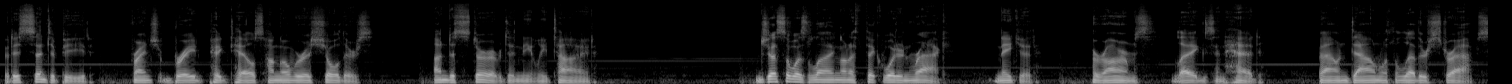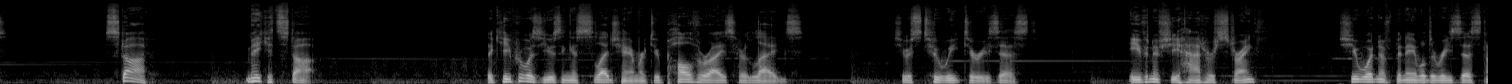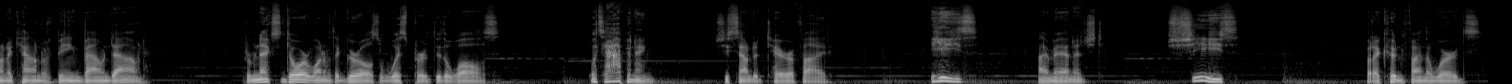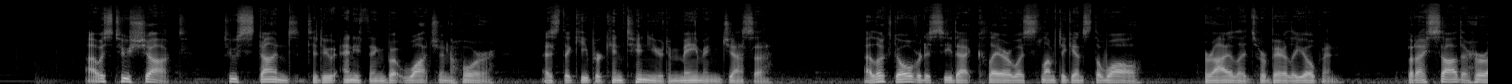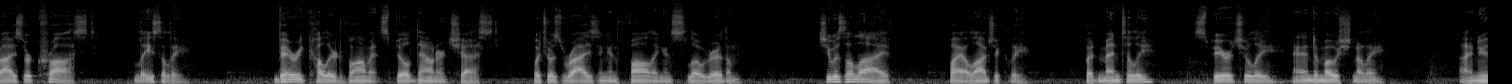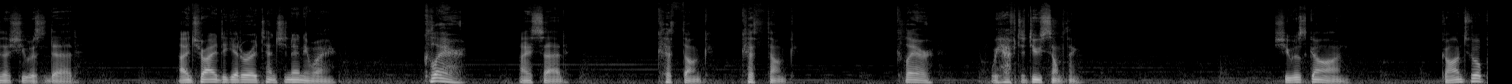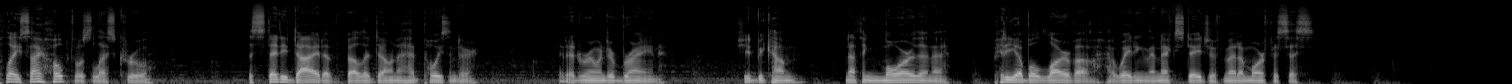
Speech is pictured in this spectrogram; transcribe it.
but his centipede, French braid pigtails hung over his shoulders, undisturbed and neatly tied. Jessa was lying on a thick wooden rack, naked, her arms, legs, and head bound down with leather straps. Stop! Make it stop! The keeper was using his sledgehammer to pulverize her legs. She was too weak to resist. Even if she had her strength, she wouldn't have been able to resist on account of being bound down. From next door, one of the girls whispered through the walls. What's happening? She sounded terrified. He's. I managed. She's. But I couldn't find the words. I was too shocked, too stunned to do anything but watch in horror as the keeper continued maiming Jessa. I looked over to see that Claire was slumped against the wall. Her eyelids were barely open, but I saw that her eyes were crossed, lazily. Berry colored vomit spilled down her chest, which was rising and falling in slow rhythm. She was alive, biologically, but mentally, spiritually, and emotionally, I knew that she was dead. I tried to get her attention anyway. Claire, I said. Kathunk, kathunk. Claire, we have to do something. She was gone. Gone to a place I hoped was less cruel. The steady diet of belladonna had poisoned her. It had ruined her brain. She'd become nothing more than a pitiable larva awaiting the next stage of metamorphosis.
